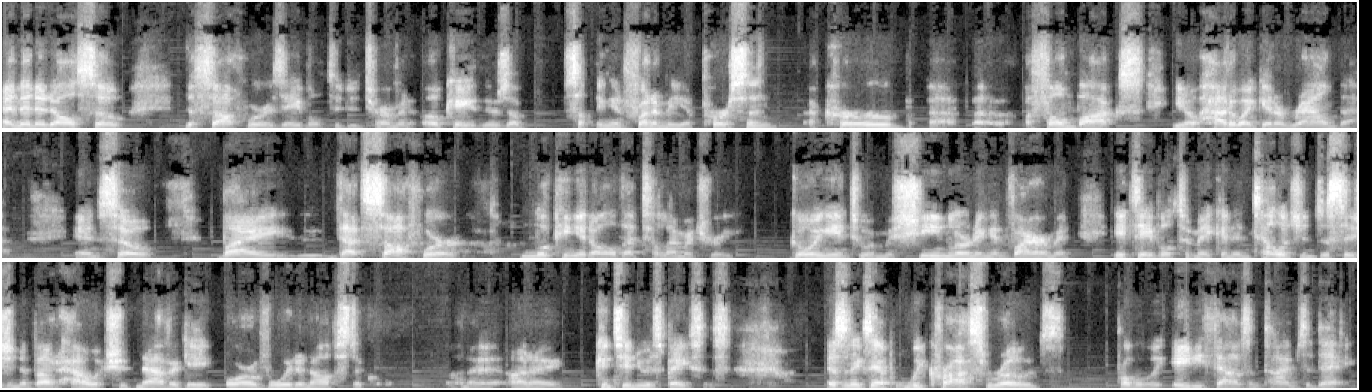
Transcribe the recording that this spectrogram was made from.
And then it also, the software is able to determine, okay, there's a something in front of me, a person, a curb, uh, a phone box, you know, how do I get around that? And so by that software looking at all that telemetry, going into a machine learning environment, it's able to make an intelligent decision about how it should navigate or avoid an obstacle on a, on a continuous basis. As an example, we cross roads probably 80,000 times a day.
